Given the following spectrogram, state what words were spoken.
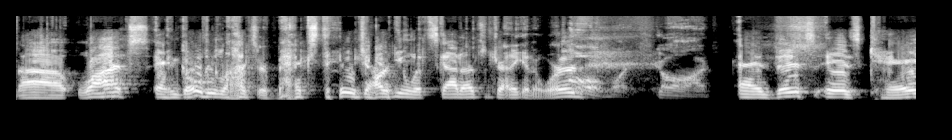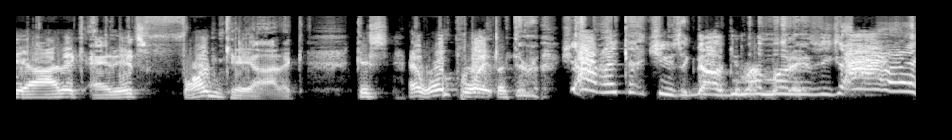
Uh, Watts and Goldilocks are backstage arguing with Scott Hudson trying to get a word. Oh my god. and this is chaotic and it's fun chaotic because at one point like they're shot I got you he's like no give my money He's, "Ah!"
